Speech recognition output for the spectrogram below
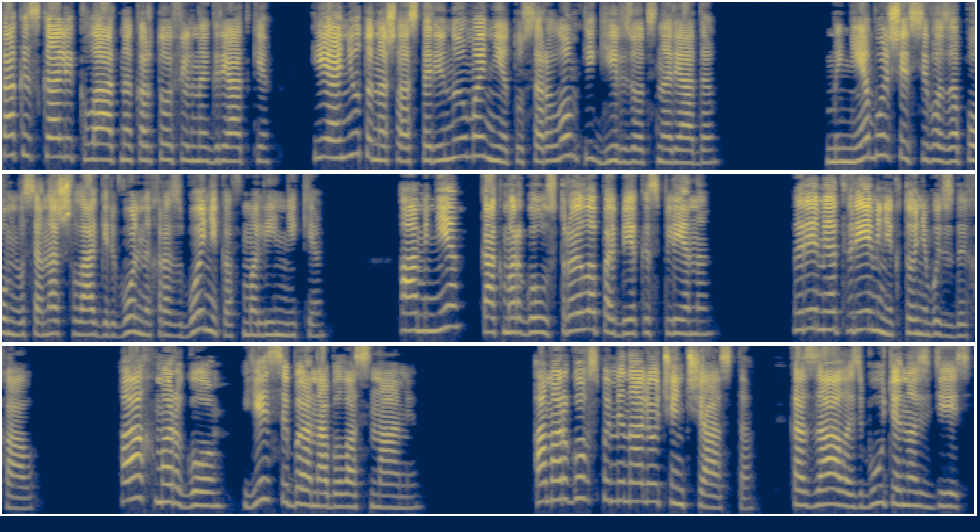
как искали клад на картофельной грядке, и Анюта нашла старинную монету с орлом и гильзу от снаряда. Мне больше всего запомнился наш лагерь вольных разбойников в Малиннике. А мне, как Марго устроила побег из плена. Время от времени кто-нибудь вздыхал. Ах, Марго, если бы она была с нами. А Марго вспоминали очень часто. Казалось, будь она здесь,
